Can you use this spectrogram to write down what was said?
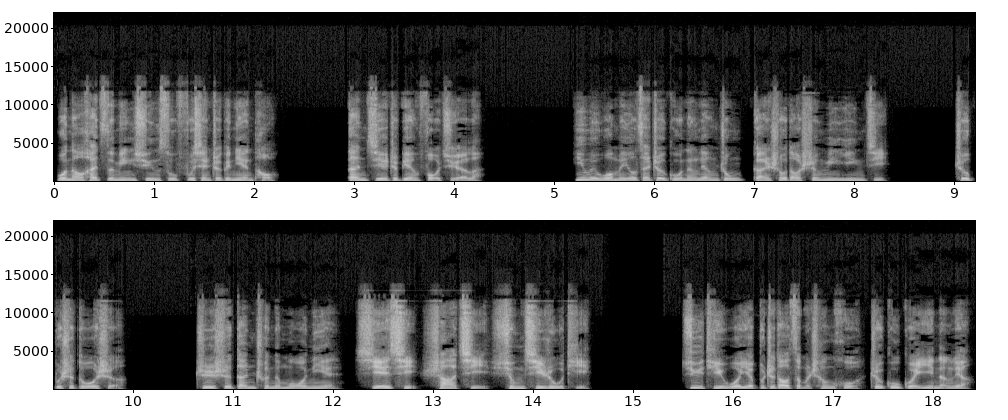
我脑海子民迅速浮现这个念头，但接着便否决了，因为我没有在这股能量中感受到生命印记，这不是夺舍。只是单纯的魔念、邪气、煞气、凶气入体，具体我也不知道怎么称呼这股诡异能量，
